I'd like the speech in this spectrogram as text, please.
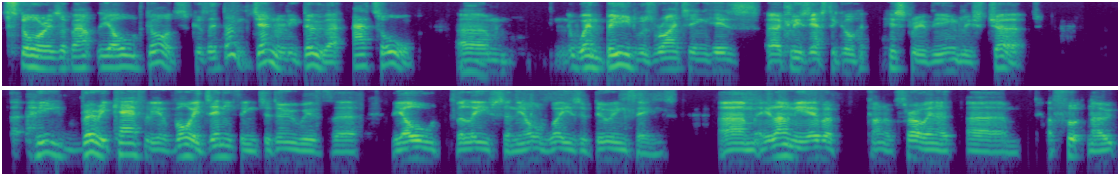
stories about the old gods? Because they don't generally do that at all. Um, when Bede was writing his ecclesiastical history of the English Church, he very carefully avoids anything to do with uh, the old beliefs and the old ways of doing things. Um, he'll only ever kind of throw in a, um, a footnote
